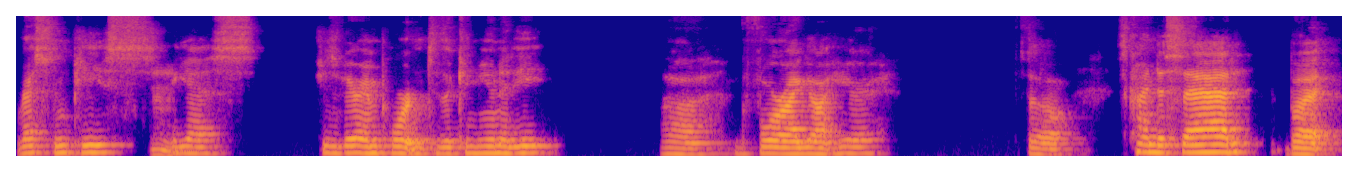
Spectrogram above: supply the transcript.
rest in peace, Mm. I guess. She's very important to the community uh, before I got here. So it's kind of sad, but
